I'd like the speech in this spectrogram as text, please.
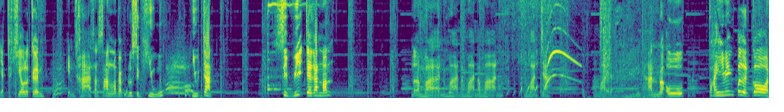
อยากจะเคี้ยวแล้วเกิน เห็นขาสั้นๆ แล้วแบบรู้สึกหิว หิวจัดสิบวิเจอกันน้อน น้ำหวานน้ำหวานน้ำหวานน้ำหวานน้ำหวานจ้ะน้ำหวานจ้ะไม่ทันว่ะโอ้ไฟแม่งเปิดก่อน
